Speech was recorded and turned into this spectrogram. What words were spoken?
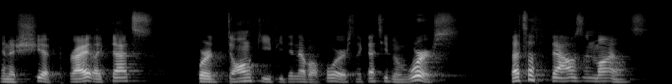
and a ship, right? Like that's or a donkey if you didn't have a horse. Like that's even worse. That's a thousand miles.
